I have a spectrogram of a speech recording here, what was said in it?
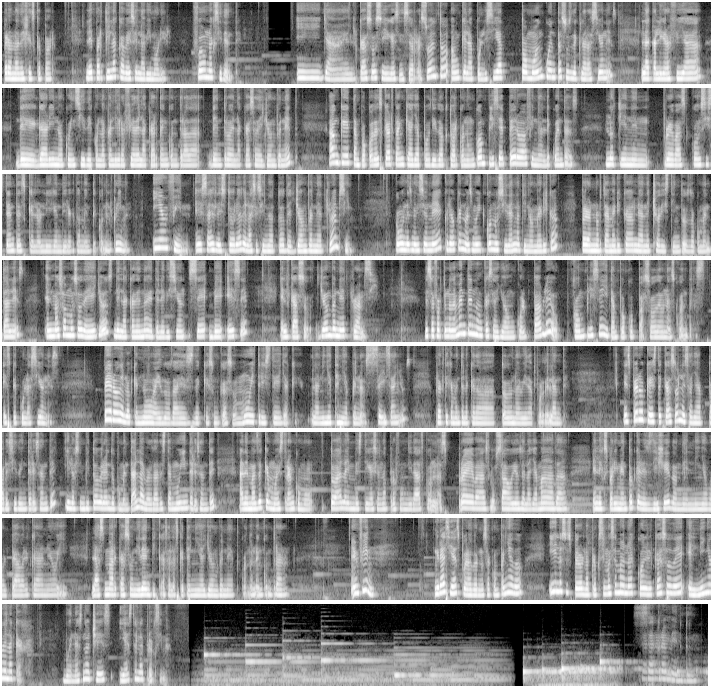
pero la dejé escapar. Le partí la cabeza y la vi morir. Fue un accidente. Y ya, el caso sigue sin ser resuelto, aunque la policía tomó en cuenta sus declaraciones la caligrafía de Gary no coincide con la caligrafía de la carta encontrada dentro de la casa de John Bennett, aunque tampoco descartan que haya podido actuar con un cómplice, pero a final de cuentas no tienen pruebas consistentes que lo liguen directamente con el crimen. Y en fin, esa es la historia del asesinato de John Bennett Ramsey. Como les mencioné, creo que no es muy conocida en Latinoamérica, pero en Norteamérica le han hecho distintos documentales. El más famoso de ellos, de la cadena de televisión CBS, el caso John Bennett Ramsey. Desafortunadamente nunca se halló a un culpable o cómplice y tampoco pasó de unas cuantas especulaciones. Pero de lo que no hay duda es de que es un caso muy triste, ya que la niña tenía apenas seis años, prácticamente le quedaba toda una vida por delante. Espero que este caso les haya parecido interesante y los invito a ver el documental, la verdad está muy interesante, además de que muestran como toda la investigación a profundidad con las pruebas, los audios de la llamada, el experimento que les dije donde el niño golpeaba el cráneo y las marcas son idénticas a las que tenía John Bennett cuando la encontraron. En fin, gracias por habernos acompañado y los espero la próxima semana con el caso de El Niño de la Caja. Buenas noches y hasta la próxima. Sacramento.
